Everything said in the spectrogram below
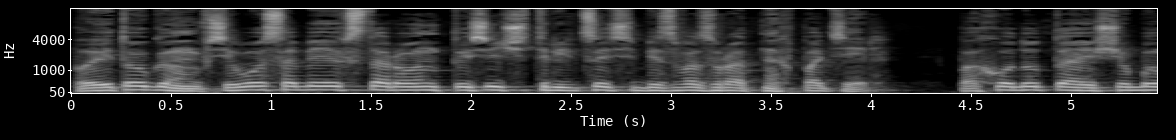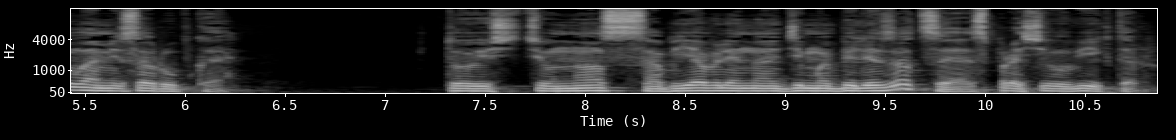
По итогам всего с обеих сторон тысяч тридцать безвозвратных потерь. Походу, та еще была мясорубка. «То есть у нас объявлена демобилизация?» – спросил Виктор.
